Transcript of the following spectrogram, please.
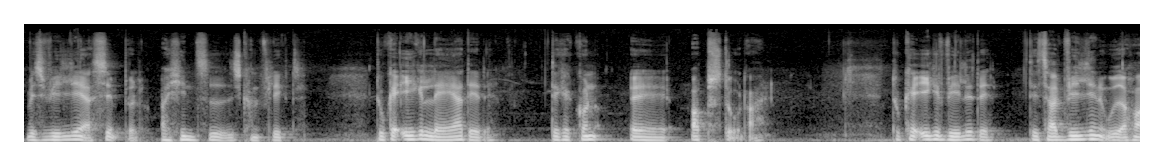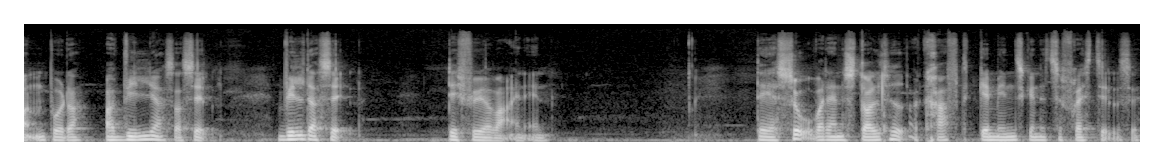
hvis vilje er simpel og hinsides konflikt. Du kan ikke lære dette. Det kan kun øh, opstå dig. Du kan ikke ville det. Det tager viljen ud af hånden på dig og viljer sig selv. Vil dig selv. Det fører vejen an da jeg så, hvordan stolthed og kraft gav menneskene tilfredsstillelse.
